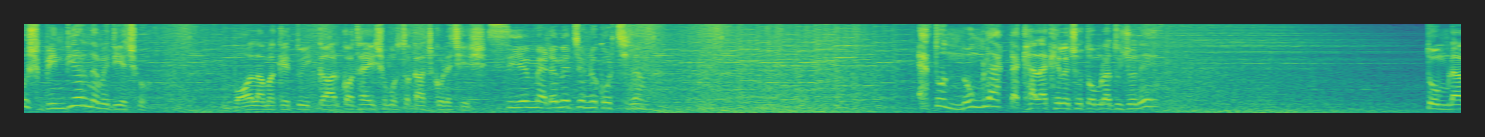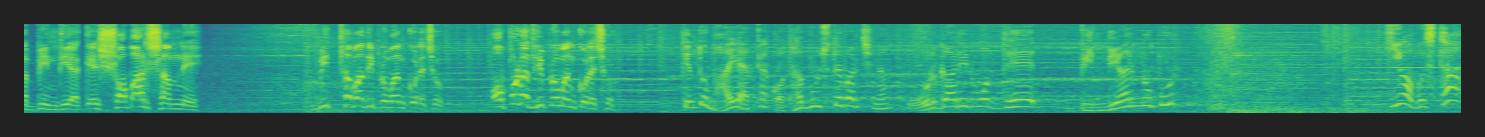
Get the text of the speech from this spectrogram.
দোষ বিন্দিয়ার নামে দিয়েছ। বল আমাকে তুই কার কথা এই সমস্ত কাজ করেছিস? সিএম ম্যাডামের জন্য করছিলাম। এত নোংরা একটা খেলা খেলেছো তোমরা দুজনে? তোমরা বিন্দিয়াকে সবার সামনে মিথ্যাবাদী প্রমাণ করেছ অপরাধী প্রমাণ করেছ। কিন্তু ভাই একটা কথা বুঝতে পারছি না। ওর গাড়ির মধ্যে বিন্দিয়ার নুপুর? কি অবস্থা?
